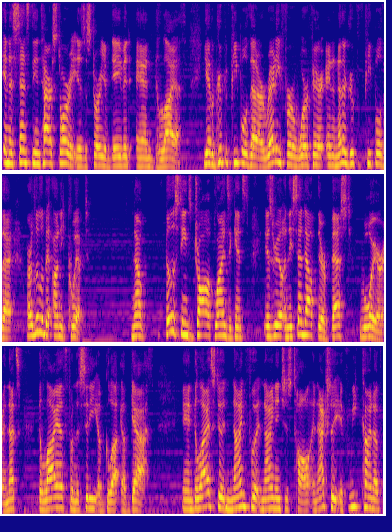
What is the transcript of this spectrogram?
in a sense, the entire story is a story of David and Goliath. You have a group of people that are ready for warfare and another group of people that are a little bit unequipped. Now, Philistines draw up lines against Israel and they send out their best warrior, and that's Goliath from the city of, of Gath. And Goliath stood nine foot nine inches tall. And actually, if we kind of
